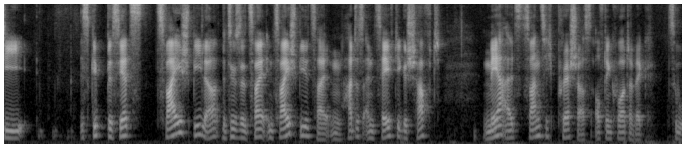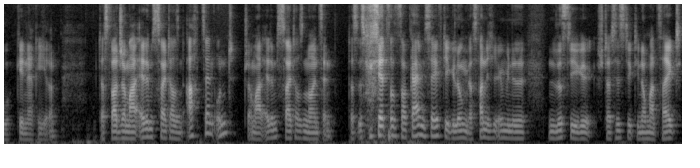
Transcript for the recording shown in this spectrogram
die, es gibt bis jetzt zwei Spieler, beziehungsweise zwei, in zwei Spielzeiten hat es ein Safety geschafft, mehr als 20 Pressures auf den Quarterback zu generieren. Das war Jamal Adams 2018 und Jamal Adams 2019. Das ist bis jetzt sonst noch keinem Safety gelungen. Das fand ich irgendwie eine, eine lustige Statistik, die nochmal zeigt,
